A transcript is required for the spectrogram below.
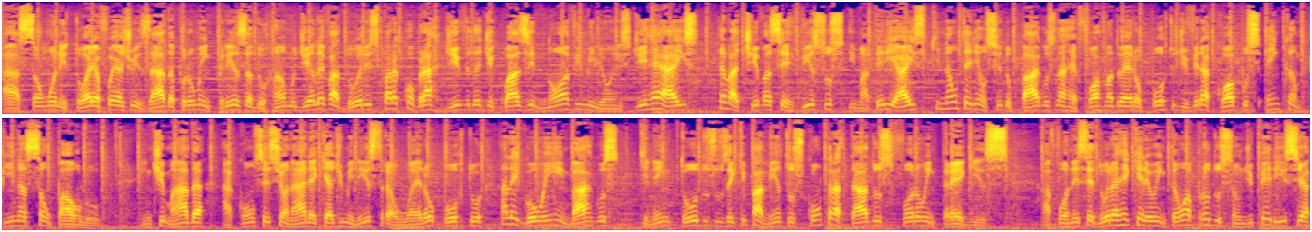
a ação monitória foi ajuizada por uma empresa do ramo de elevadores para cobrar dívida de quase 9 milhões de reais relativa a serviços e materiais que não teriam sido pagos na reforma do aeroporto de Viracopos, em Campinas, São Paulo. Intimada, a concessionária que administra o aeroporto alegou em embargos que nem todos os equipamentos contratados foram entregues. A fornecedora requereu então a produção de perícia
